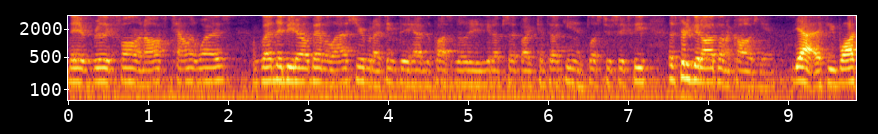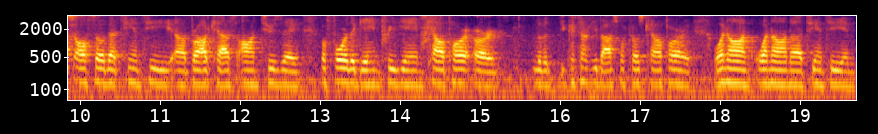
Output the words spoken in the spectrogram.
They have really fallen off talent wise. I'm glad they beat Alabama last year, but I think they have the possibility to get upset by Kentucky and plus 260. That's pretty good odds on a college game. Yeah, if you watched also that TNT uh, broadcast on Tuesday before the game, pregame, Calipari or the Kentucky basketball coach Calipari went on went on uh, TNT and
